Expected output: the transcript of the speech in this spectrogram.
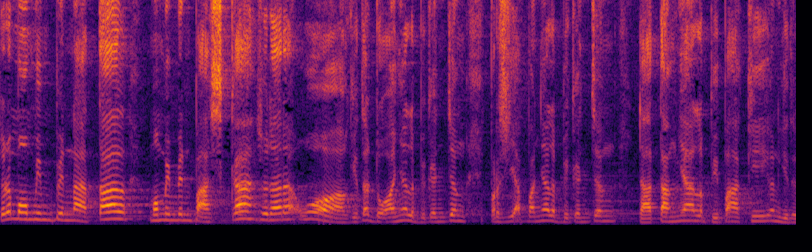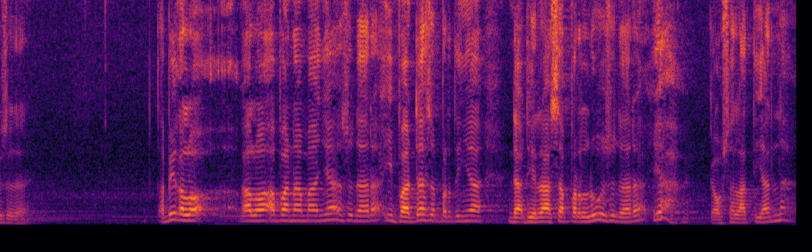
Saudara mau mimpin Natal, mau mimpin Paskah, saudara, wah kita doanya lebih kenceng, persiapannya lebih kenceng, datangnya lebih pagi kan gitu saudara. Tapi kalau kalau apa namanya saudara ibadah sepertinya tidak dirasa perlu saudara, ya gak usah latihan lah.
